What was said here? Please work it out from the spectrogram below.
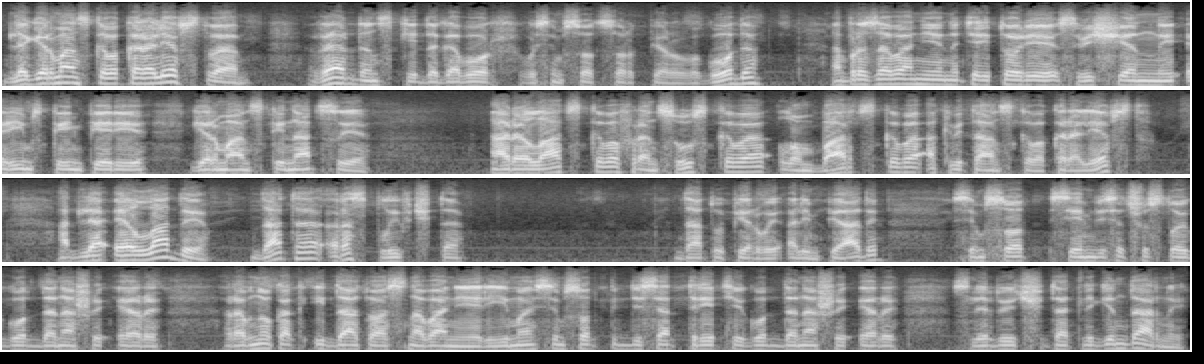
для Германского королевства Верденский договор 841 года, образование на территории Священной Римской империи германской нации, Арелатского, французского, ломбардского, аквитанского королевств, а для Эллады дата расплывчата. Дату первой Олимпиады 776 год до нашей эры, равно как и дату основания Рима, 753 год до нашей эры, следует считать легендарной.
